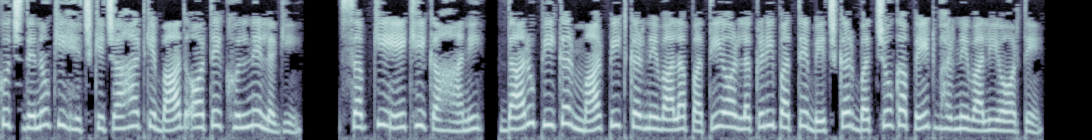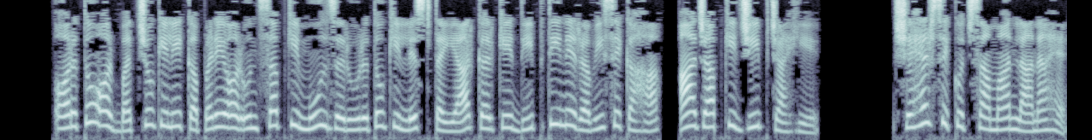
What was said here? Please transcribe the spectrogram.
कुछ दिनों की हिचकिचाहट के बाद औरतें खुलने लगीं। सबकी एक ही कहानी, दारू पीकर मारपीट करने वाला पति और लकड़ी पत्ते बेचकर बच्चों का पेट भरने वाली औरतें। औरतों और बच्चों के लिए कपड़े और उन सब की मूल जरूरतों की लिस्ट तैयार करके दीप्ति ने रवि से कहा, आज आपकी जीप चाहिए। शहर से कुछ सामान लाना है।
